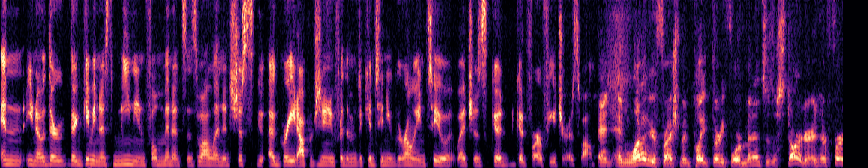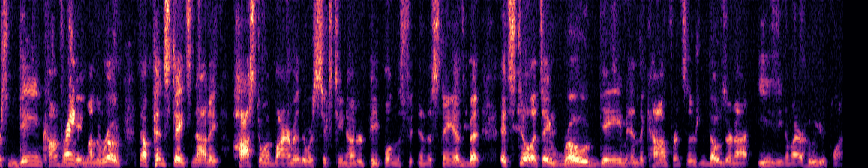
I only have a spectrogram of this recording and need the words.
and you know they're they're giving us meaningful minutes as well, and it's just a great opportunity for them to continue growing too, which is good good for our future as well. And and one of your freshmen played 34 minutes as a starter in their first game conference right. game on the road. Now Penn State's not a hostile environment. There were 1,600 people in the in the stands, but it's still it's a road game in the conference. There's those are not easy, no matter who you're playing.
